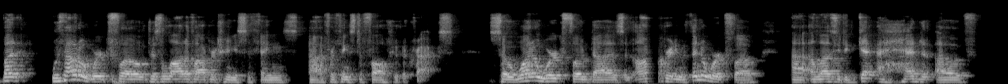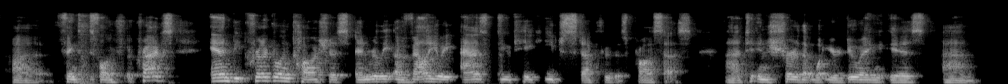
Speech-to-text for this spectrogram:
But without a workflow, there's a lot of opportunities for things, uh, for things to fall through the cracks. So what a workflow does and operating within a workflow uh, allows you to get ahead of uh, things falling through the cracks and be critical and cautious and really evaluate as you take each step through this process uh, to ensure that what you're doing is um,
